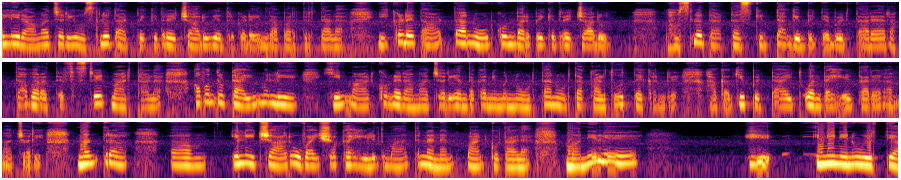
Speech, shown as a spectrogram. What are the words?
ಇಲ್ಲಿ ರಾಮಾಚಾರಿ ಹೊಸಲು ದಾಟಬೇಕಿದ್ರೆ ಚಾರು ಎದುರುಗಡೆಯಿಂದ ಬರ್ತಿರ್ತಾಳೆ. ಈ ಕಡೆ ದಾಟ್ತಾ ನೋಡ್ಕೊಂಡು ಬರಬೇಕಿದ್ರೆ ಚಾರು ಹೊಸ್ಲು ಸ್ಕಿಟ್ಟಾಗಿ ಬಿದ್ದೆ ಬಿಡ್ತಾರೆ, ರಕ್ತ ಬರುತ್ತೆ ಫಸ್ಟ್ ಏಡ್ ಮಾಡ್ತಾಳೆ. ಆ ಒಂದು ಟೈಮಲ್ಲಿ ಏನು ಮಾಡಿಕೊಂಡೆ ರಾಮಾಚಾರಿ ಅಂತಕ ನಿಮ್ಮನ್ನು ನೋಡ್ತಾ ನೋಡ್ತಾ ಕಳೆದು ಓದ್ತೆ ಕಣ್ರಿ. ಹಾಗಾಗಿ ಬಿಟ್ಟಾಯಿತು ಅಂತ ಹೇಳ್ತಾರೆ ರಾಮಾಚಾರಿ. ನಂತರ ಇಲ್ಲಿ ಚಾರು ವೈಶಕ ಹೇಳಿದ ಮಾತನ್ನು ನೆನಪು ಮಾಡ್ಕೋತಾಳೆ. ಮನೇಲಿ ಈ ನೀನೇನು ಇರ್ತೀಯ?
